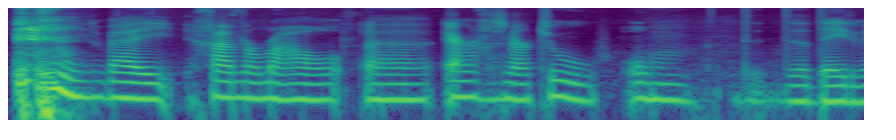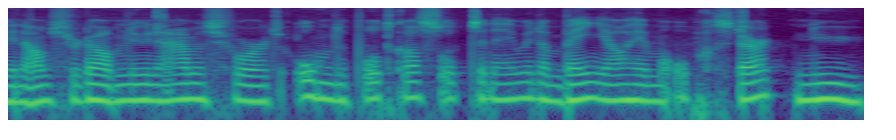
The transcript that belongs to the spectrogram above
wij gaan normaal eh, ergens naartoe om, dat deden we in Amsterdam, nu in Amersfoort, om de podcast op te nemen. Dan ben je al helemaal opgestart. Nu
